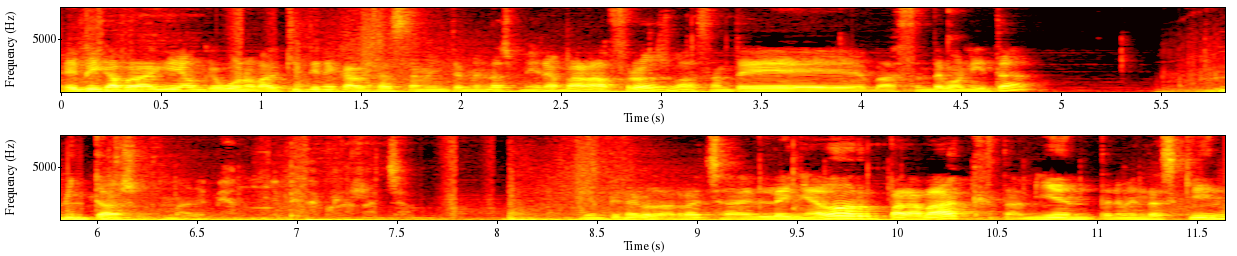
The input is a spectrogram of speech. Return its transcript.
Épica por aquí, aunque bueno, Valky tiene cabezas también tremendas. Mira, para la Frost, bastante, bastante bonita. Vintage, madre mía, ya empieza con la racha. Ya empieza con la racha. El leñador para Back, también tremenda skin.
